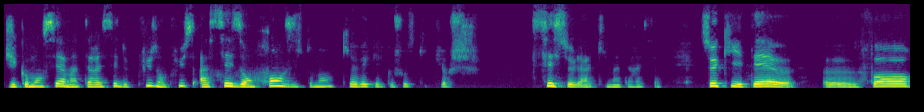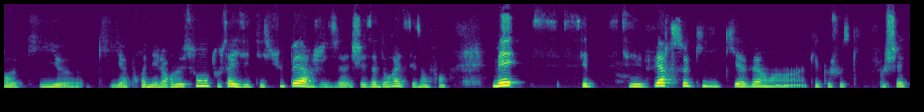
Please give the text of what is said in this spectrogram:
j'ai commencé à m'intéresser de plus en plus à ces enfants, justement, qui avaient quelque chose qui cloche. C'est ceux-là qui m'intéressaient. Ceux qui étaient euh, forts, qui, qui apprenaient leurs leçons, tout ça, ils étaient super, je je les adorais, ces enfants. Mais c'est vers ceux qui, qui avaient quelque chose qui clochait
